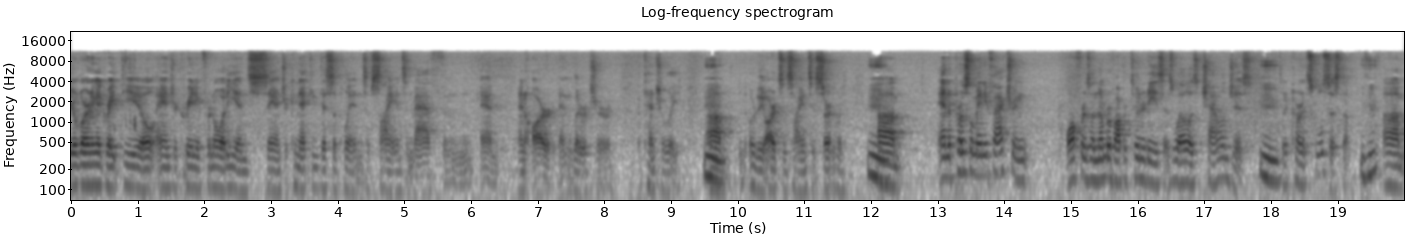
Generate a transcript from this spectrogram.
you're learning a great deal, and you're creating for an audience, and you're connecting disciplines of science and math and and and art and literature, potentially, Mm. um, or the arts and sciences certainly. Mm. Um, and the personal manufacturing offers a number of opportunities as well as challenges Mm. to the current school system. Mhm. Um,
